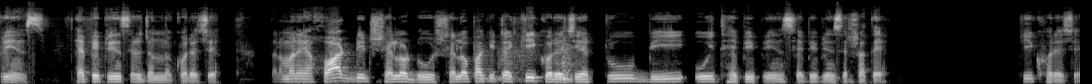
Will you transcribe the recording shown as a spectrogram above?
prince happy প্রিন্সের জন্য করেছে? তার মানে what did swallow do? Swallow পাখিটা কি করেছে? To be with happy prince, happy প্রিন্সের সাথে। কি করেছে?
